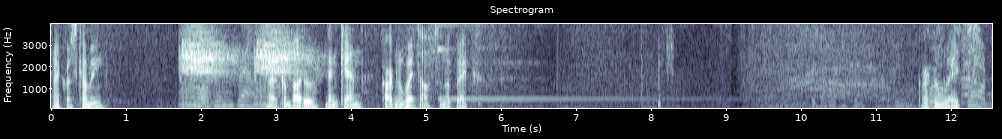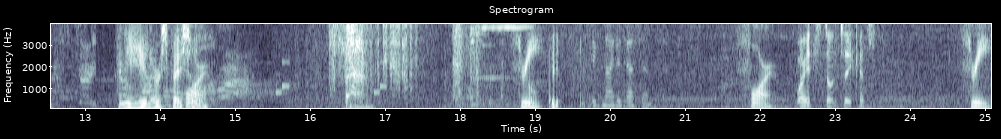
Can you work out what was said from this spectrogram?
Macros coming. Moldering. Uh, Kambadu, then Ken. Cardman waits after knockback. Devour. Cardman waits. Any healer special? Four. Three. Okay. Ignited essence. Four. Wait, don't take it. Three.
